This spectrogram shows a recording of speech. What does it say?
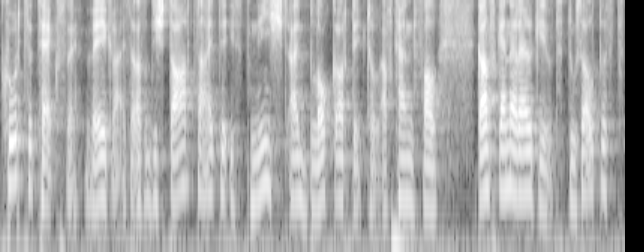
kurze Texte, Wegweiser. Also die Startseite ist nicht ein Blogartikel, auf keinen Fall. Ganz generell gilt, du solltest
